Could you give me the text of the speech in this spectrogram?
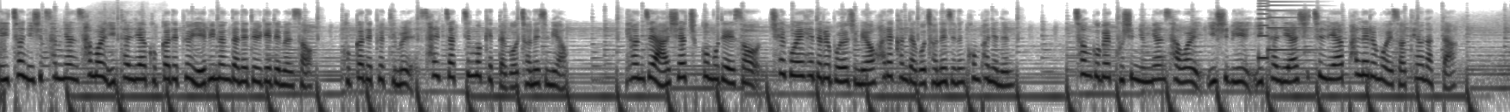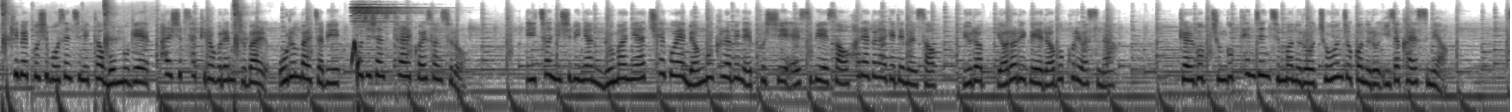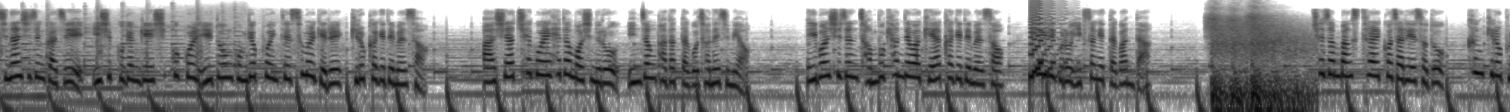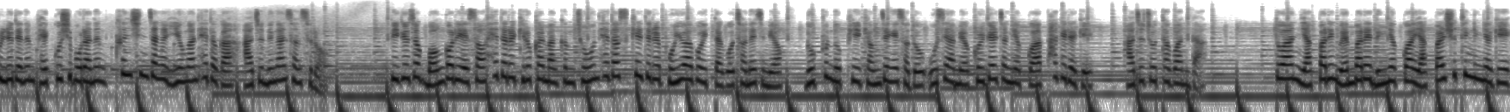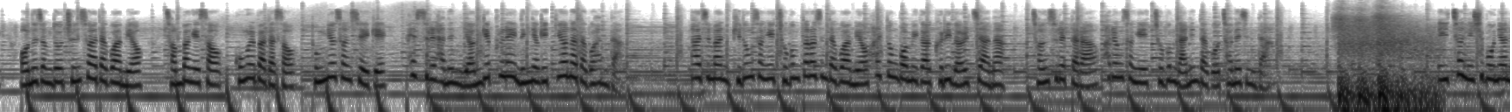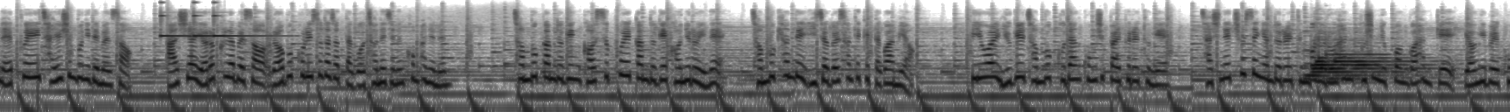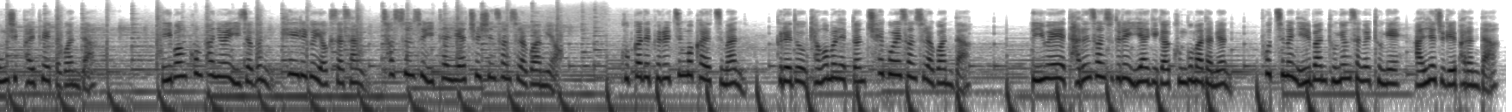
2023년 3월 이탈리아 국가대표 예비 명단에 들게 되면서 국가대표팀을 살짝 찍먹했다고 전해지며 현재 아시아 축구 무대에서 최고의 헤드를 보여주며 활약한다고 전해지는 콤파뉴는 1996년 4월 22일 이탈리아 시칠리아 팔레르모에서 태어났다. 키 195cm 몸무게 84kg 주발 오른발잡이 포지션 스트라이커의 선수로 2022년 루마니아 최고의 명문 클럽인 FC SB에서 활약을 하게 되면서 유럽 여러 리그의 러브콜이 왔으나 결국 중국 텐진 진먼으로 좋은 조건으로 이적하였으며 지난 시즌까지 29경기 19골 1도움 공격 포인트 20개를 기록하게 되면서 아시아 최고의 헤더 머신으로 인정받았다고 전해지며 이번 시즌 전북 현대와 계약하게 되면서 K리그로 입성했다고 한다. 최전방 스트라이커 자리에서도 큰 키로 분류되는 195라는 큰 신장을 이용한 헤더가 아주 능한 선수로 비교적 먼 거리에서 헤더를 기록할 만큼 좋은 헤더 스킬들을 보유하고 있다고 전해지며 높은 높이 경쟁에서도 우세하며 골결정력과 파괴력이 아주 좋다고 한다. 또한 약발인 왼발의 능력과 약발 슈팅 능력이 어느 정도 준수하다고 하며 전방에서 공을 받아서 동료 선수에게 패스를 하는 연계 플레이 능력이 뛰어나다고 한다. 하지만 기동성이 조금 떨어진다고 하며 활동 범위가 그리 넓지 않아 전술에 따라 활용성이 조금 나뉜다고 전해진다. 2025년 FA 자유신분이 되면서 아시아 여러 클럽에서 러브콜이 쏟아졌다고 전해지는 콤파뉴는 전북 감독인 거스 포획 감독의 건의로 인해 전북 현대 이적을 선택했다고 하며 2월 6일 전북 구단 공식 발표를 통해 자신의 출생 연도를 등번호로 한 96번과 함께 영입을 공식 발표했다고 한다. 이번 콤파뉴의 이적은 K리그 역사상 첫 순수 이탈리아 출신 선수라고 하며 국가대표를 찍먹하였지만 그래도 경험을 했던 최고의 선수라고 한다. 이외에 다른 선수들의 이야기가 궁금하다면 포츠맨 일반 동영상을 통해 알려주길 바란다.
